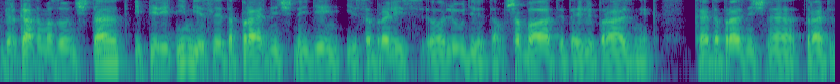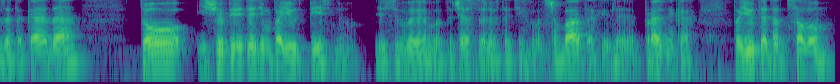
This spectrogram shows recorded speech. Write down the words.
Беркат Амазон читают, и перед ним, если это праздничный день, и собрались э, люди, там, в шаббат это или праздник, какая-то праздничная трапеза такая, да, то еще перед этим поют песню. Если вы вот участвовали в таких вот шаббатах или праздниках, поют этот псалом.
